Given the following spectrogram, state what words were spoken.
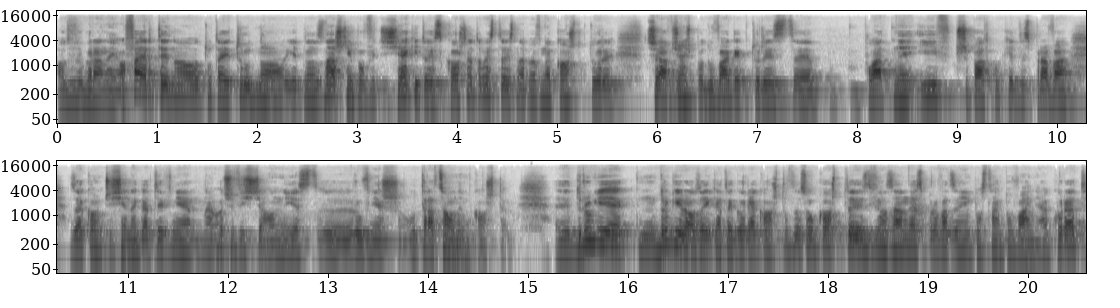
od wybranej oferty. No tutaj trudno jednoznacznie powiedzieć, jaki to jest koszt, natomiast to jest na pewno koszt, który trzeba wziąć pod uwagę, który jest e, płatny i w przypadku, kiedy sprawa zakończy się negatywnie, no oczywiście on jest e, również utraconym kosztem. E, Drugie, drugi rodzaj, kategoria kosztów to są koszty związane z prowadzeniem postępowania. Akurat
